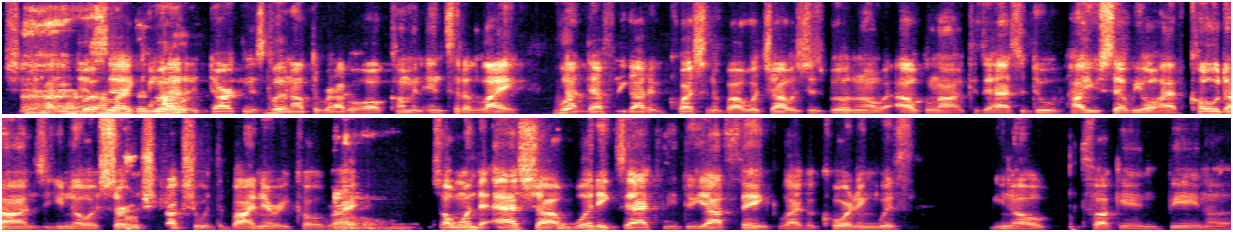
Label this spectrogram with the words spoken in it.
Shit, I just said, coming out of the darkness, coming but, out the rabbit hole, coming into the light. I definitely got a question about what y'all was just building on with alkaline because it has to do with how you said we all have codons, you know, a certain structure with the binary code, right? So I wanted to ask y'all, what exactly do y'all think, like according with, you know, fucking being a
